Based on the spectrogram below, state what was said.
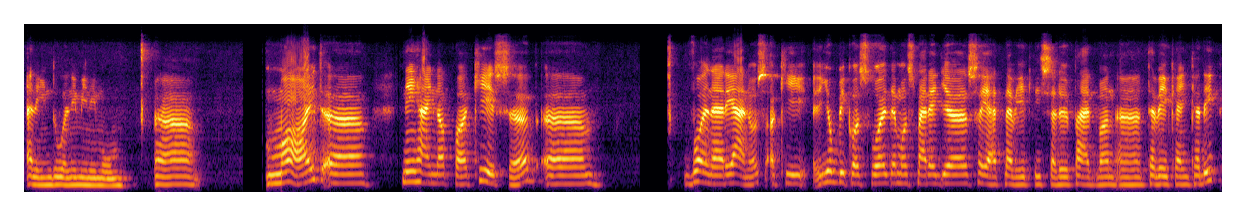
elindulni minimum. Majd néhány nappal később Volner János, aki jobbikos volt, de most már egy saját nevét viselő pártban tevékenykedik,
